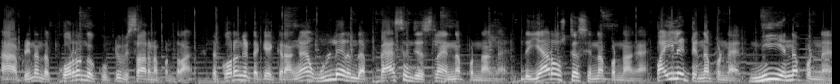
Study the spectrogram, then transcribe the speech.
அப்படின்னு அந்த குரங்கை கூப்பிட்டு விசாரணை பண்றாங்க. இந்த குரங்கிட்ட கேக்குறாங்க உள்ள இருந்த பேசஞ்சர்ஸ்லாம் என்ன பண்ணாங்க? இந்த ஏரோஸ்டர்ஸ் என்ன பண்ணாங்க? பைலட் என்ன பண்ணார்? நீ என்ன பண்ண?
